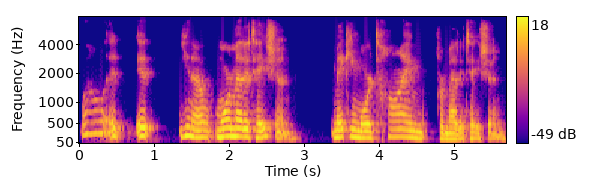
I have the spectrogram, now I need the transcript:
Well, it it you know more meditation, making more time for meditation,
